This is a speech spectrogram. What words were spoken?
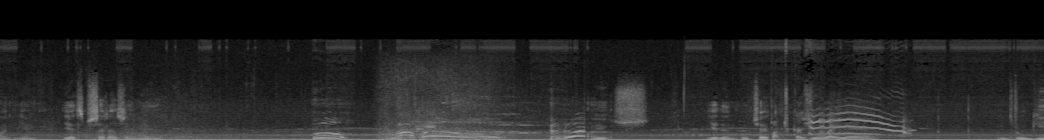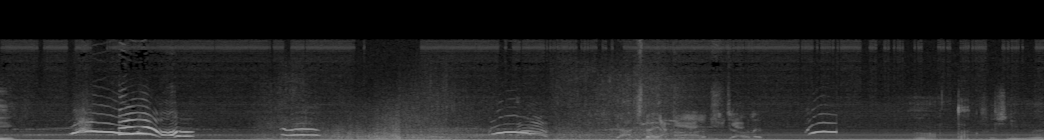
O, nie ma. Jest przerażenie. O już. Jeden uciekł, Paczka ziułeje. drugi. O, tak weźmiemy.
